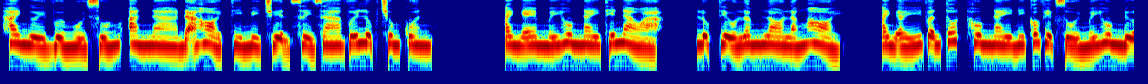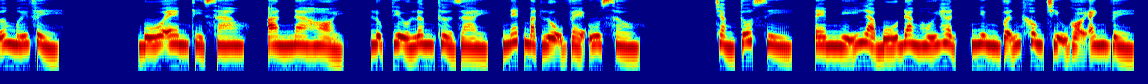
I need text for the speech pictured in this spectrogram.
hai người vừa ngồi xuống Anna đã hỏi tỉ mỉ chuyện xảy ra với Lục Trung Quân. Anh em mấy hôm nay thế nào ạ? À? Lục Tiểu Lâm lo lắng hỏi. Anh ấy vẫn tốt, hôm nay đi có việc rồi mấy hôm nữa mới về. Bố em thì sao? Anna hỏi. Lục Tiểu Lâm thở dài, nét mặt lộ vẻ u sầu. Chẳng tốt gì, em nghĩ là bố đang hối hận, nhưng vẫn không chịu gọi anh về.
